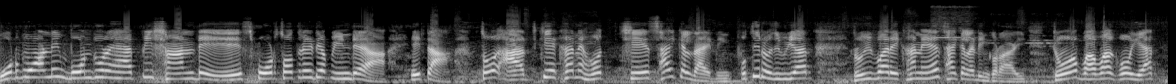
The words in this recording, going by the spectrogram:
গুড মর্নিং বন্ধুর happy Sunday sports authority of India এটা। তো আজকে এখানে হচ্ছে সাইকেল রাইডিং প্রতি রবিবার রবিবার এখানে সাইকেল রাইডিং করা হয়। তো বাবা গো, এত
